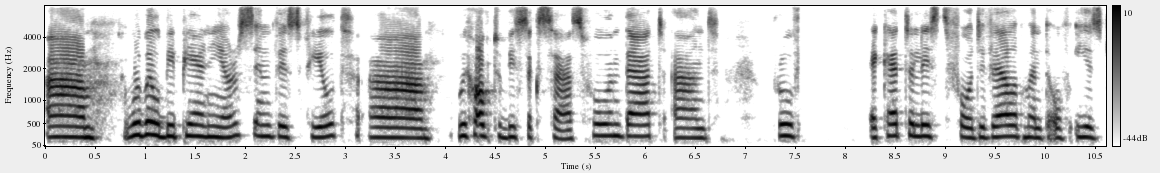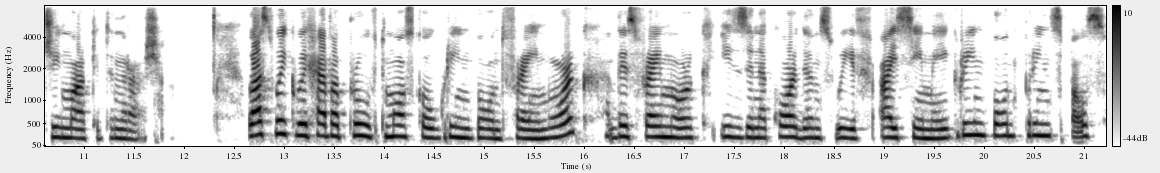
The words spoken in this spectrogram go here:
Um, we will be pioneers in this field. Uh, we hope to be successful in that and prove a catalyst for development of ESG market in Russia. Last week, we have approved Moscow Green Bond Framework. This framework is in accordance with ICMA Green Bond principles.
